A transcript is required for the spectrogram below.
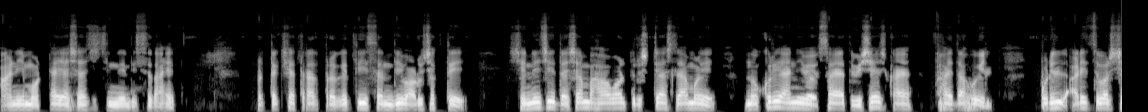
आणि मोठ्या यशाची चिन्हे दिसत आहेत. प्रत्येक क्षेत्रात प्रगती संधी वाढू शकते. शनीची दशम भावावर दृष्टी असल्यामुळे नोकरी आणि व्यवसायात विशेष काय फायदा होईल? पुढील अडीच वर्ष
